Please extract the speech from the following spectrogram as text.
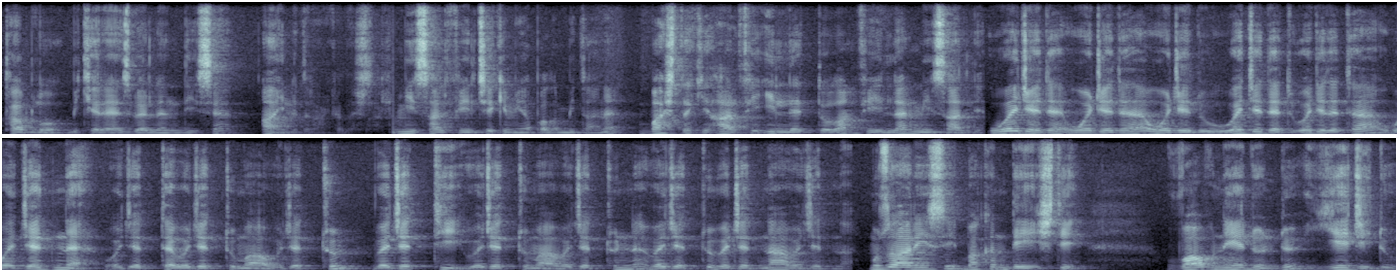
tablo bir kere ezberlendiyse aynıdır arkadaşlar. Misal fiil çekimi yapalım bir tane. Baştaki harfi illetli olan fiiller misaldi. Vecede, vecede, vecedu, vecedet, vecedeta, vecedne, vecette, vecettuma, vecettum, vecetti, vecettuma, vecettünne, vecettü, vecedna, vecedna. Muzarisi bakın değişti. Vav neye döndü? Yecidu.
